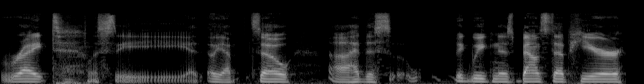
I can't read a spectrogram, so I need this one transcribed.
right. Let's see. Oh yeah. So uh, I had this big weakness, bounced up here,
